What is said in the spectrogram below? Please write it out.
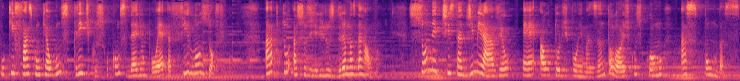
o que faz com que alguns críticos o considerem um poeta filosófico, apto a sugerir os dramas da alma. Sonetista admirável, é autor de poemas antológicos como As Pombas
